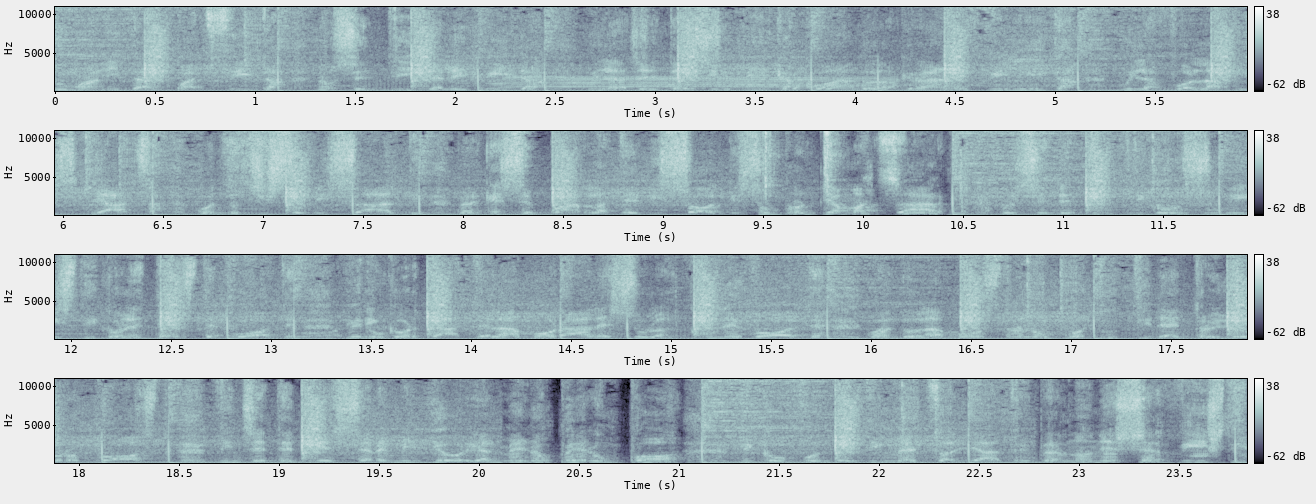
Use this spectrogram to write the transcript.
L'umanità è impazzita, non sentite le grida. Qui la gente si impicca quando la grana è finita. Qui la folla vi schiaccia quando ci sono i saldi. Perché se parlate di soldi sono pronti a ammazzarvi. Voi siete tutti consumisti con le teste vuote. Vi ricordate la morale solo alcune volte? Quando la mostrano un po' tutti dentro i loro post. Fingete di essere migliori almeno per un po' Vi confondete in mezzo agli altri per non essere visti.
